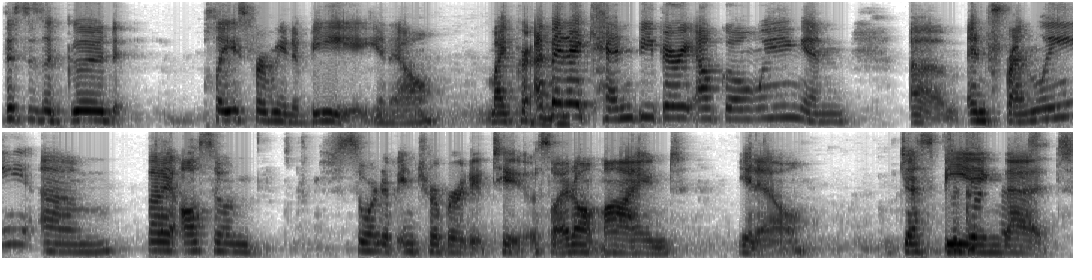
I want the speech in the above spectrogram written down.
this is a good place for me to be. You know, my I mean I can be very outgoing and um, and friendly, um, but I also am sort of introverted too. So I don't mind, you know, just being that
